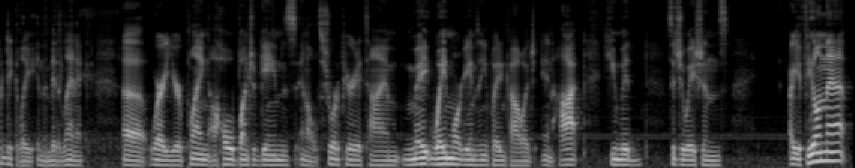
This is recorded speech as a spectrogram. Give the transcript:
particularly in the Mid Atlantic, uh, where you're playing a whole bunch of games in a shorter period of time, may, way more games than you played in college, in hot, humid situations. Are you feeling that?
